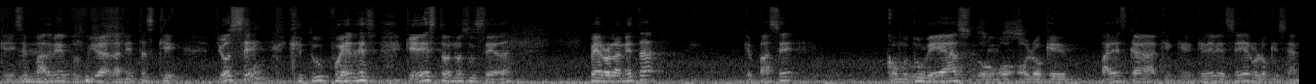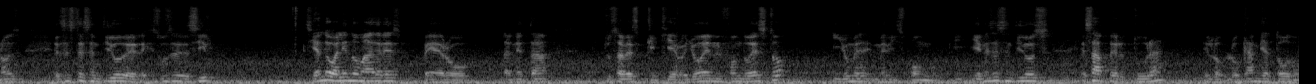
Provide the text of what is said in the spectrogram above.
Que dice, mm. Padre, pues mira, la neta es que yo sé que tú puedes que esto no suceda, pero la neta, que pase como tú veas o, o, o lo que parezca que, que, que, debe ser o lo que sea, ¿no? Es, es este sentido de, de Jesús de decir, si ando valiendo madres, pero la neta, tú sabes que quiero yo en el fondo esto y yo me, me dispongo. Y, en ese sentido es, esa apertura lo, lo, cambia todo,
